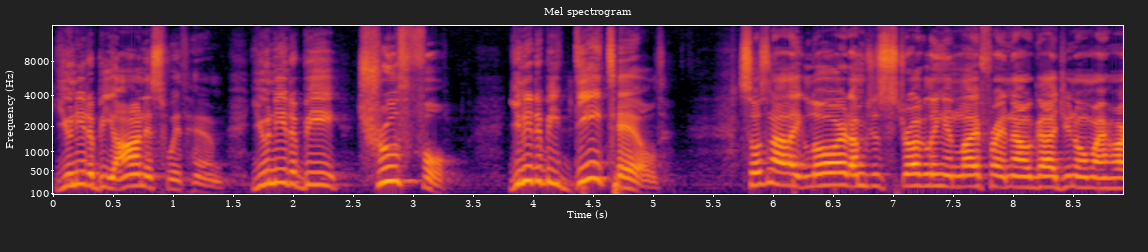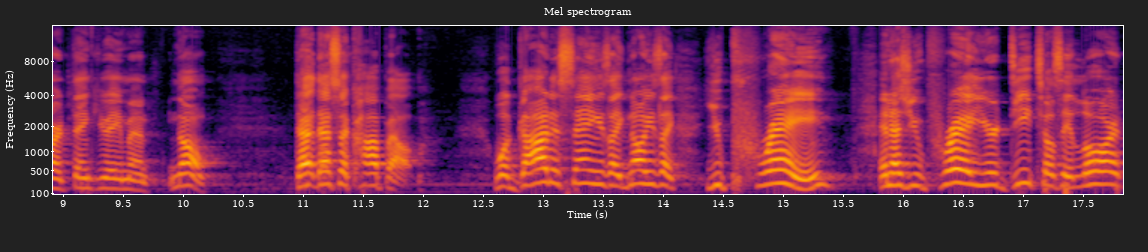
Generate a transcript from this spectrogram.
You need to be honest with him. You need to be truthful. You need to be detailed. So it's not like, Lord, I'm just struggling in life right now. God, you know my heart. Thank you. Amen. No, that, that's a cop out. What God is saying, He's like, no, He's like, you pray. And as you pray, your details say, Lord,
